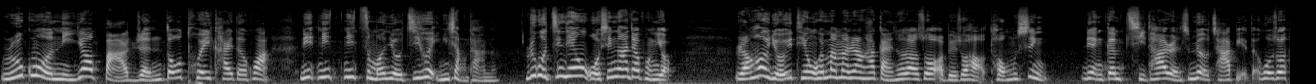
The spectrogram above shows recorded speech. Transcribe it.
如果你要把人都推开的话，你你你怎么有机会影响他呢？如果今天我先跟他交朋友，然后有一天我会慢慢让他感受到说，哦，比如说好同性恋跟其他人是没有差别的，或者说，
